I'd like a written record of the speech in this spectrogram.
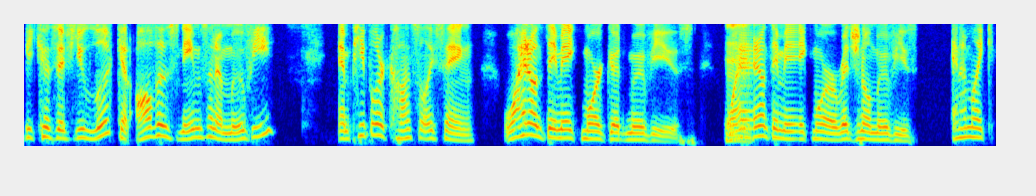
because if you look at all those names in a movie, and people are constantly saying, why don't they make more good movies? Why mm. don't they make more original movies? And I'm like,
